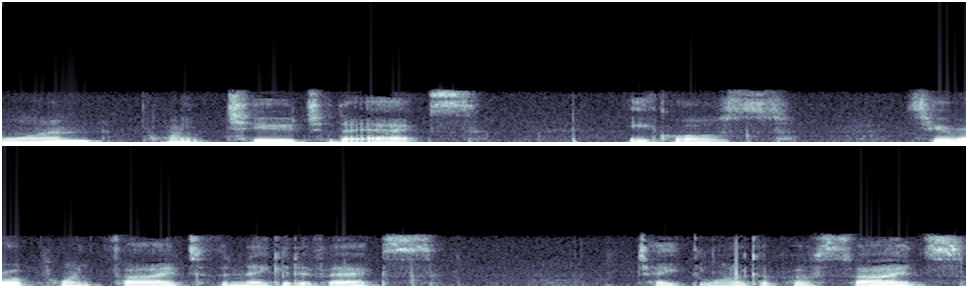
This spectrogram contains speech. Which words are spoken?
1.2 to the x equals 0.5 to the negative x Take log of both sides.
